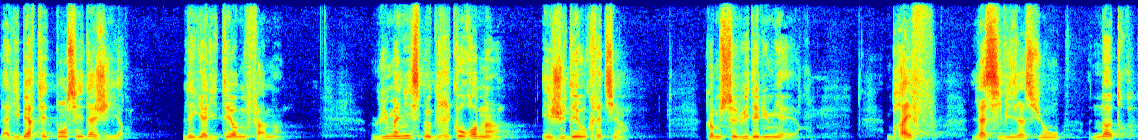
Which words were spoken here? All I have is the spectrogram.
la liberté de penser et d'agir, l'égalité homme-femme, l'humanisme gréco-romain et judéo-chrétien, comme celui des Lumières. Bref, la civilisation, notre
